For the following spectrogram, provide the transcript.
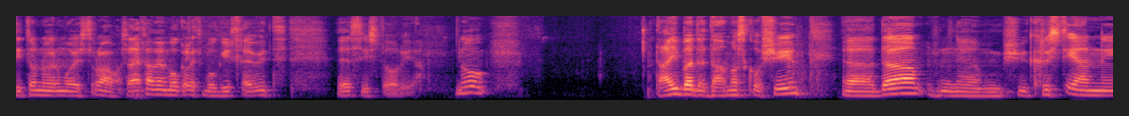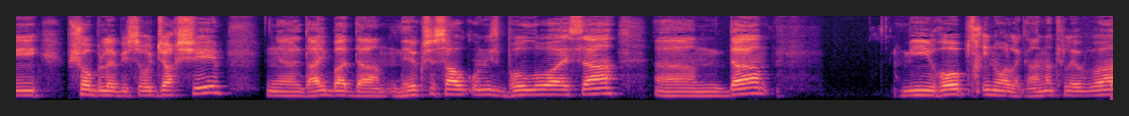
თვითონ ვერ მოესწრო ამას. აი ხა მე მოკლედ მოგიყევით ეს ისტორია. ну დაიბადა დამასკოში და ქრისტიანი მშობლების ოჯახში დაიბადა მე-6 საუკუნის ბოლოა ესა და მიიღო წინვალე განათლება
